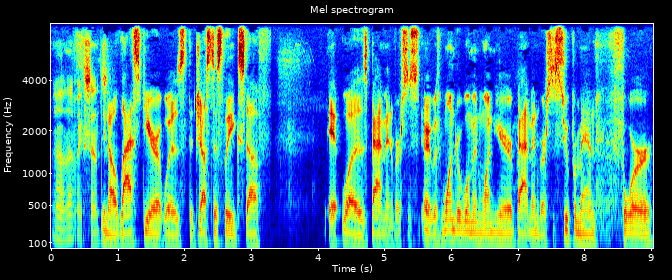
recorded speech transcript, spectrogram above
Oh, that makes sense. You know, last year it was the Justice League stuff. It was Batman versus it was Wonder Woman one year, Batman versus Superman for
